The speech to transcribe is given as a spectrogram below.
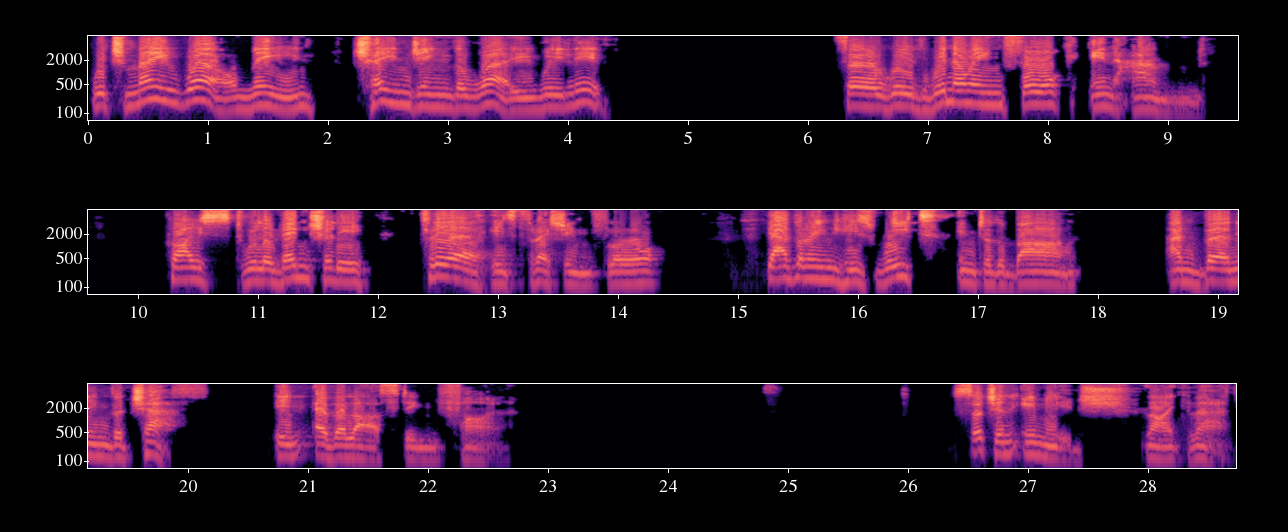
which may well mean changing the way we live. For with winnowing fork in hand, Christ will eventually clear his threshing floor, gathering his wheat into the barn and burning the chaff in everlasting fire. such an image like that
